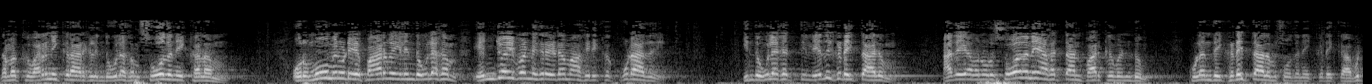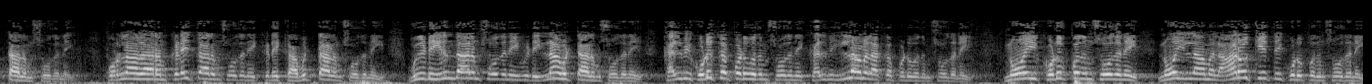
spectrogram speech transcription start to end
நமக்கு வர்ணிக்கிறார்கள். இந்த உலகம் சோதனை களம் ஒரு மூமினுடைய பார்வையில் இந்த உலகம் என்ஜாய் பண்ணுகிற இடமாக இருக்கக்கூடாது. இந்த உலகத்தில் எது கிடைத்தாலும் அதை அவன் ஒரு சோதனையாகத்தான் பார்க்க வேண்டும். குழந்தை கிடைத்தாலும் சோதனை கிடைக்காவிட்டாலும் சோதனை. பொருளாதாரம் கிடைத்தாலும் சோதனை கிடைக்காவிட்டாலும் சோதனை. வீடு இருந்தாலும் சோதனை வீடு இல்லாவிட்டாலும் சோதனை. கல்வி கொடுக்கப்படுவதும் சோதனை கல்வி இல்லாமல் ஆக்கப்படுவதும் சோதனை. நோய் கொடுப்பதும் சோதனை நோய் இல்லாமல் ஆரோக்கியத்தை கொடுப்பதும் சோதனை.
